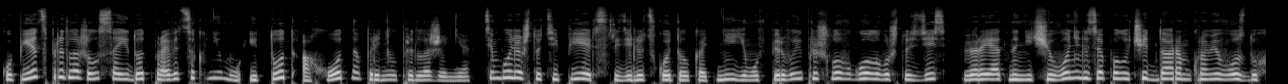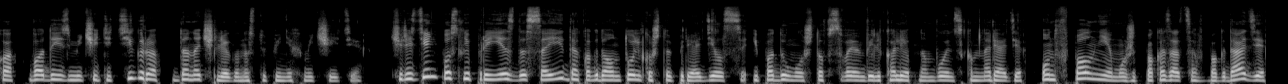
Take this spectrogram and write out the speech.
Купец предложил Саиду отправиться к нему, и тот охотно принял предложение. Тем более, что теперь среди людской толкотни ему впервые пришло в голову, что здесь, вероятно, ничего нельзя получить даром, кроме воздуха, воды из мечети Тигра до ночлега на ступенях мечети. Через день после приезда Саида, когда он только что переоделся и подумал, что в своем великолепном воинском наряде он вполне может показаться в Багдаде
